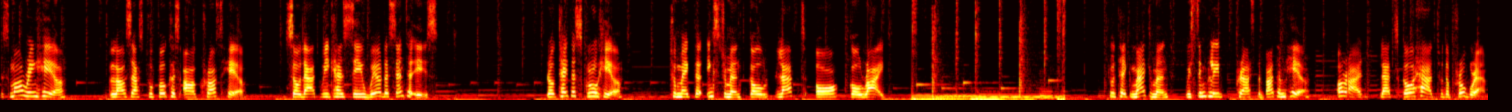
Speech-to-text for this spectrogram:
The small ring here allows us to focus our crosshair so that we can see where the center is. Rotate the screw here to make the instrument go left or go right. To take measurement, we simply press the button here. Alright, let's go ahead to the program.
